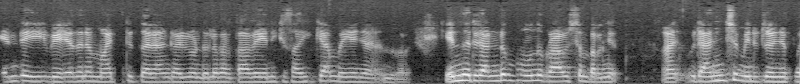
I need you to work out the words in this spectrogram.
എന്റെ ഈ വേദന മാറ്റി തരാൻ കഴിവുണ്ടല്ലോ കർത്താവെ എനിക്ക് സഹിക്കാൻ വയ്യ ഞാൻ എന്ന് പറഞ്ഞു. എന്ന് രണ്ട് മൂന്ന് പ്രാവശ്യം പറഞ്ഞ് ഒരു അഞ്ച് മിനിറ്റ് കഴിഞ്ഞപ്പോ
